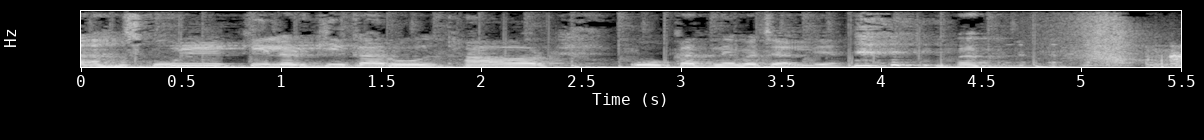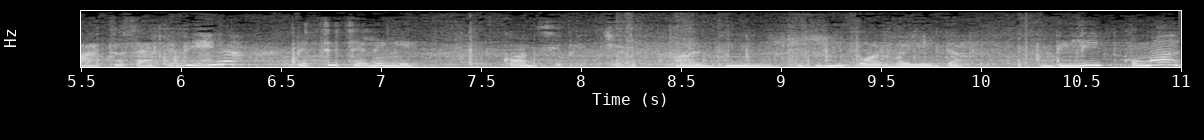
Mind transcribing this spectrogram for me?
School की लड़की का रोल था और वो कद ने बचा लिया। आज तो सैटरडे है ना पिक्चर चलेंगे। कौन सी पिक्चर आदमी दिलीप और वहीदा। दिलीप कुमार?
